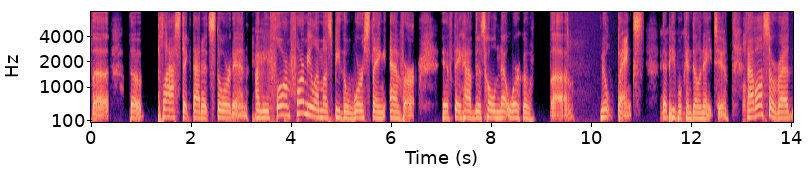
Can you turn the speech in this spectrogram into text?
the the plastic that it's stored in. I mean, mm-hmm. formula must be the worst thing ever if they have this whole network of uh, milk banks that people mm-hmm. can donate to. Well, I've also read,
